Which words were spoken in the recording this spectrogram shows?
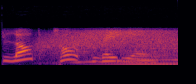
Blog Talk Radio.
